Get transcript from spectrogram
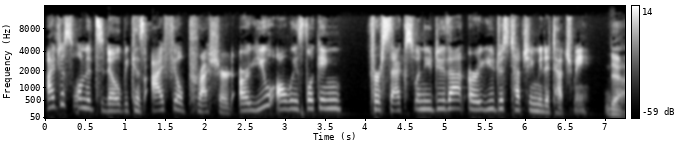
I just wanted to know because I feel pressured. Are you always looking for sex when you do that, or are you just touching me to touch me? yeah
